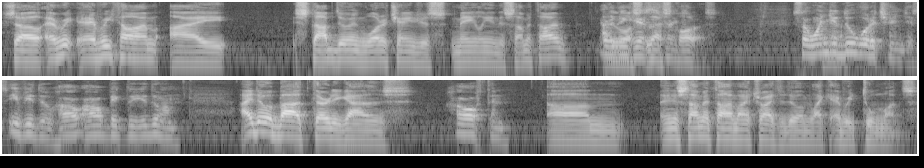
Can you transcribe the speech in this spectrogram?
So every every time I stop doing water changes, mainly in the summertime, I lost less colors. So when you do water changes, if you do, how, how big do you do them? I do about 30 gallons. How often? Um, in the summertime, I try to do them like every two months.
